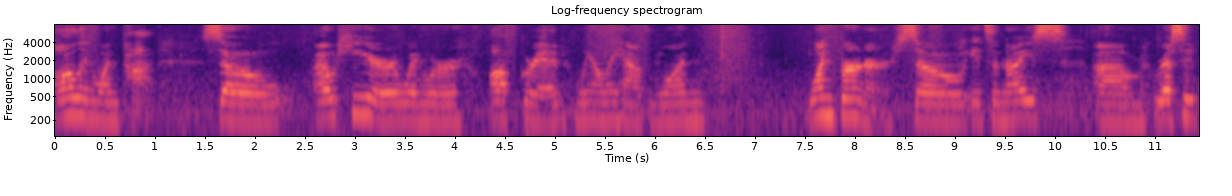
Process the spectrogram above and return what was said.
all in one pot. So out here when we're off grid, we only have one one burner. So it's a nice um, recipe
